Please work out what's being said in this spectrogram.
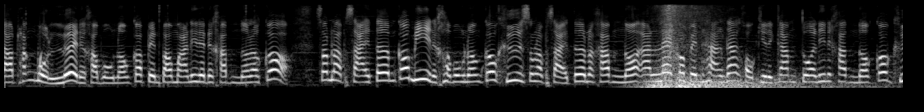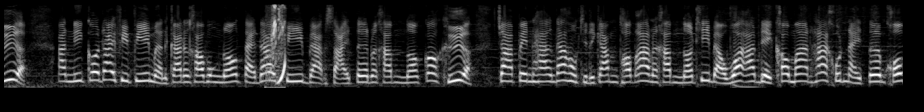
รับทั้งหมดเลยนะครับวงน้องก็เป็นประมาณนี้เลยนะครับเนาะแล้วก็สำหรับสายเติมก็มีนะครับวงน้องก็คือสำหรับสายเติมนะครับเนาะอันแรกก็เป็นทางด้านของกิจกรรมตัวนี้นะครับเนาะก็คือ อันนี้ก็ได้ฟรีๆเหมือนกันนะครับวงน้องแต่ได้ฟรีแบบสายเติมนะครับเนาะก็คือจะเป็นทางด้านของกิจกรรม top up นะครับเนาะที่แบบว่าอัปเดตเข้ามาถ้าคนไหนเติมครบ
